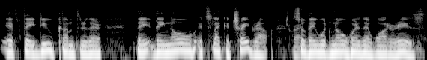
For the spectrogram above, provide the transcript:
if they do come through there, they they know it's like a trade route, so they would know where the water is.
